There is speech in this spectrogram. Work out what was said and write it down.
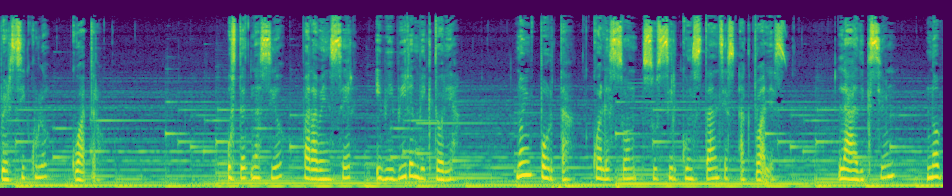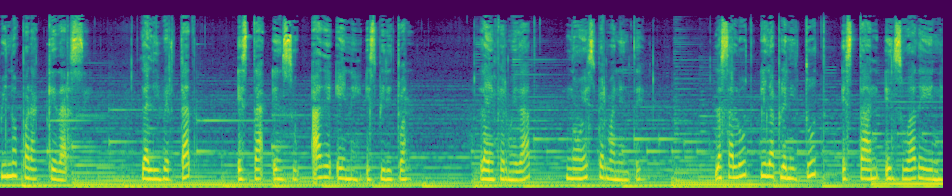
versículo 4. Usted nació para vencer y vivir en victoria. No importa cuáles son sus circunstancias actuales. La adicción no vino para quedarse. La libertad está en su ADN espiritual. La enfermedad no es permanente. La salud y la plenitud están en su ADN.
